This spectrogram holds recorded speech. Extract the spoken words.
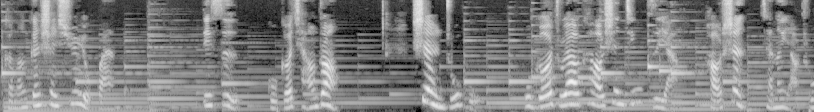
可能跟肾虚有关。第四，骨骼强壮，肾主骨，骨骼主要靠肾精滋养，好肾才能养出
